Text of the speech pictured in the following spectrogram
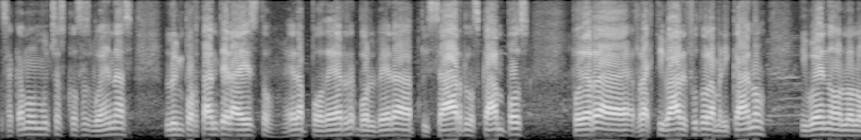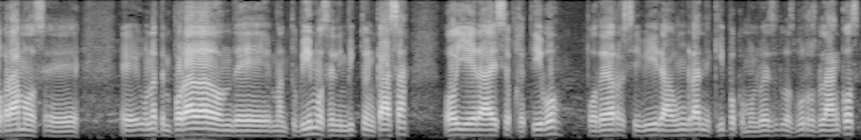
Sacamos muchas cosas buenas. Lo importante era esto, era poder volver a pisar los campos, poder reactivar el fútbol americano y bueno, lo logramos. una temporada donde mantuvimos el invicto en casa, hoy era ese objetivo, poder recibir a un gran equipo como lo es los Burros Blancos.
